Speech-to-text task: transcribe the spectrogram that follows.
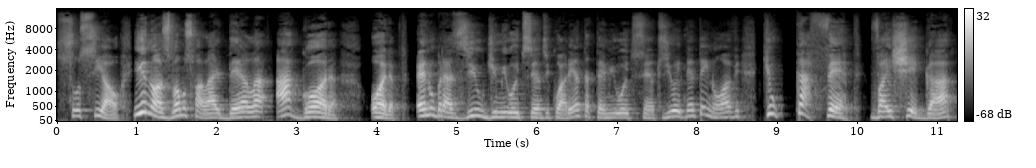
social. E nós vamos falar dela agora. Olha, é no Brasil de 1840 até 1889 que o café vai chegar,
